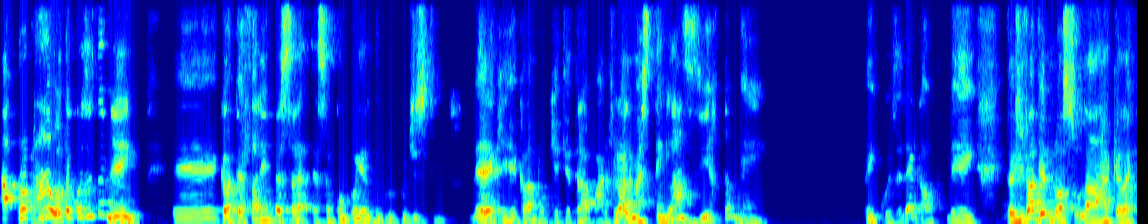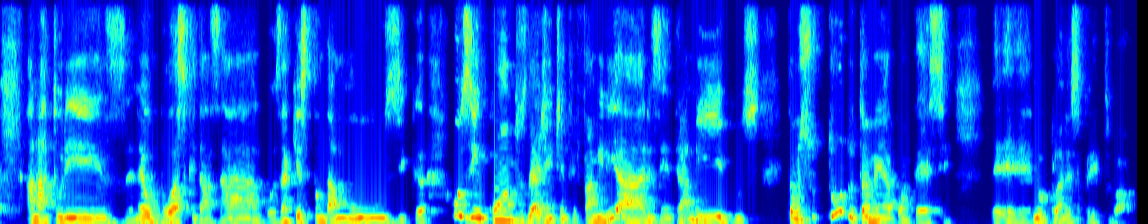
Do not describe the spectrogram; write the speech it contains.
Ah, outra coisa também é, que eu até falei para essa, essa companheira do grupo de estudo, né, que reclamou que ia ter trabalho. Eu falei, olha, mas tem lazer também. Tem coisa legal também. Então a gente vai ver no nosso lar aquela a natureza, né, o bosque das águas, a questão da música, os encontros, né, gente, entre familiares, entre amigos. Então isso tudo também acontece é, no plano espiritual.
